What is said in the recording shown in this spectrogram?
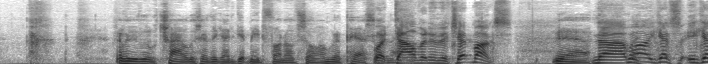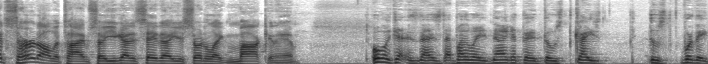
that was a little childish. I think I'd get made fun of, so I'm going to pass. What, on that. Dalvin and the Chipmunks? Yeah. Nah, well, he gets he gets hurt all the time, so you got to say that you're sort of like mocking him. Oh, I got is that, is that. By the way, now I got the, those guys. Those what are they?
